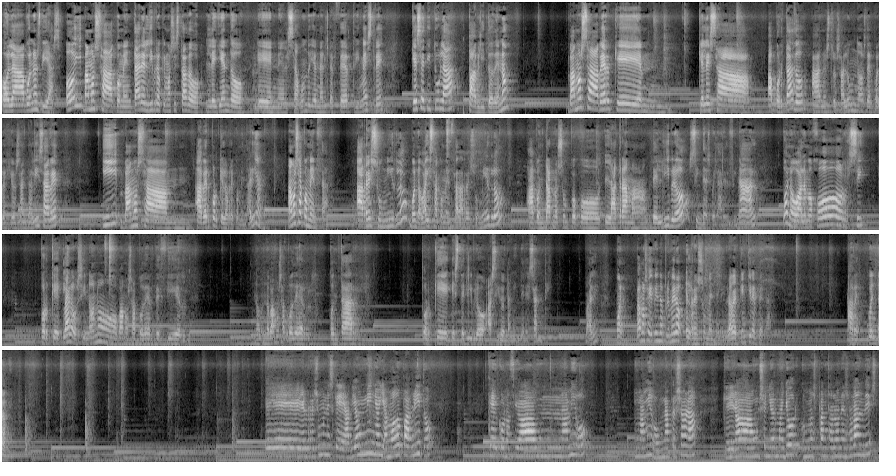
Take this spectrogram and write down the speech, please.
Hola, buenos días. Hoy vamos a comentar el libro que hemos estado leyendo en el segundo y en el tercer trimestre, que se titula Pablito de No. Vamos a ver qué, mm, qué les ha aportado a nuestros alumnos del Colegio Santa Elizabeth y vamos a, mm, a ver por qué lo recomendarían. Vamos a comenzar a resumirlo, bueno, vais a comenzar a resumirlo a contarnos un poco la trama del libro sin desvelar el final. Bueno, a lo mejor sí, porque claro, si no, no vamos a poder decir, no, no vamos a poder contar por qué este libro ha sido tan interesante. ¿Vale? Bueno, vamos a ir viendo primero el resumen del libro. A ver, ¿quién quiere empezar? A ver, cuéntame. Había un niño llamado Pablito que conoció a un amigo, un amigo, una persona que era un señor mayor con unos pantalones grandes.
